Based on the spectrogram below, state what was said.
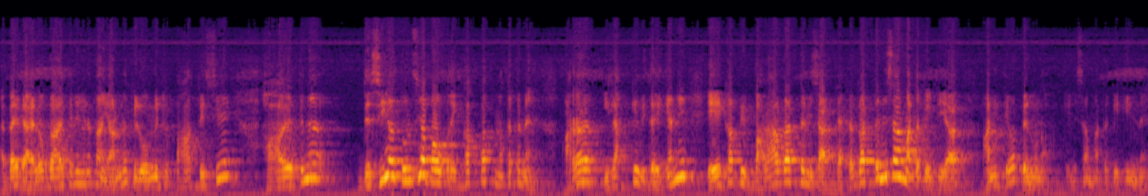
හැබැයි ඩයලොග් ආයතනේ වෙනකන් යන්න කිලෝමීටර් 5 තිස්සේ ආයතන 200 300 පව කර එකක්වත් මතක නැහැ. අර ඉලක්කේ විතරයි. කියන්නේ ඒක අපි බලාගත්ත නිසා, දැකගත්ත නිසා මතක හිටියා. අනිත් ඒවා පෙනුණා. ඒ නිසා මතක හිටින්නේ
